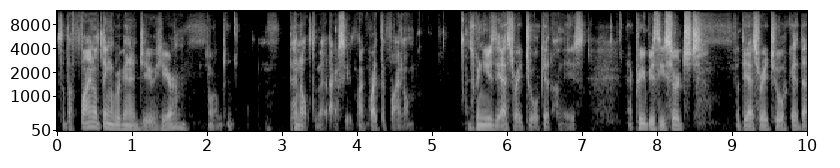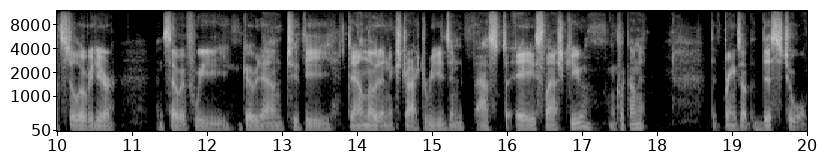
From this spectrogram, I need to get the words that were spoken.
So the final thing we're going to do here, well, penultimate actually, it's not quite the final, is we're going to use the SRA toolkit on these. I previously searched for the SRA toolkit that's still over here. And so if we go down to the download and extract reads in FASTA slash Q and click on it, that brings up this tool.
